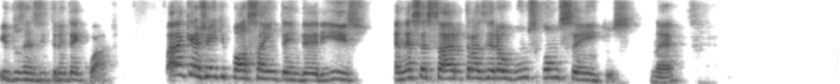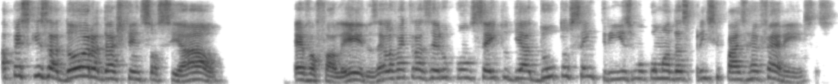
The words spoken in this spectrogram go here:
e 234. Para que a gente possa entender isso, é necessário trazer alguns conceitos, né? A pesquisadora da assistente social, Eva Faleiros, ela vai trazer o conceito de adultocentrismo como uma das principais referências.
